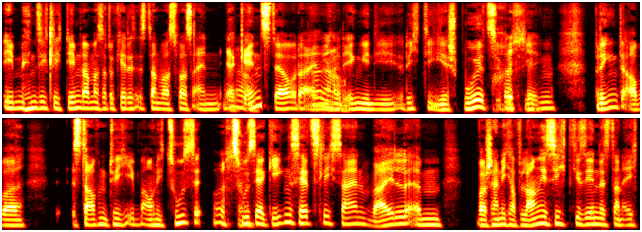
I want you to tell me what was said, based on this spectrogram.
eben hinsichtlich dem, da man sagt, okay, das ist dann was, was einen ergänzt, ja, oder einen halt irgendwie in die richtige Spur jetzt Richtig. übertrieben bringt. Aber es darf natürlich eben auch nicht zu, se- Richtig. zu sehr gegensätzlich sein, weil ähm, wahrscheinlich auf lange Sicht gesehen das dann echt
